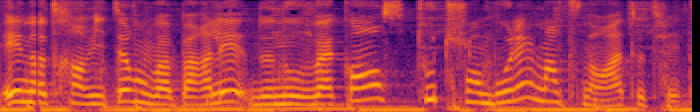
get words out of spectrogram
et notre invité, on va parler de nos vacances toutes chamboulées maintenant. À tout de suite.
